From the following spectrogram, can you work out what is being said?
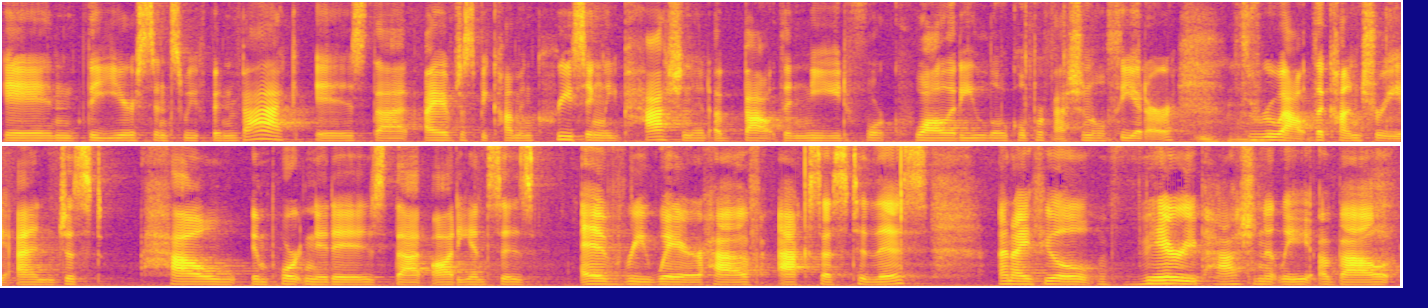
in the years since we've been back is that I have just become increasingly passionate about the need for quality local professional theater mm-hmm. throughout the country and just how important it is that audiences everywhere have access to this. And I feel very passionately about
